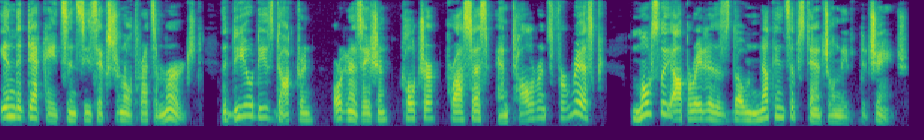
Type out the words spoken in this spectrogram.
in the decades since these external threats emerged, the DoD's doctrine, organization, culture, process, and tolerance for risk mostly operated as though nothing substantial needed to change.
